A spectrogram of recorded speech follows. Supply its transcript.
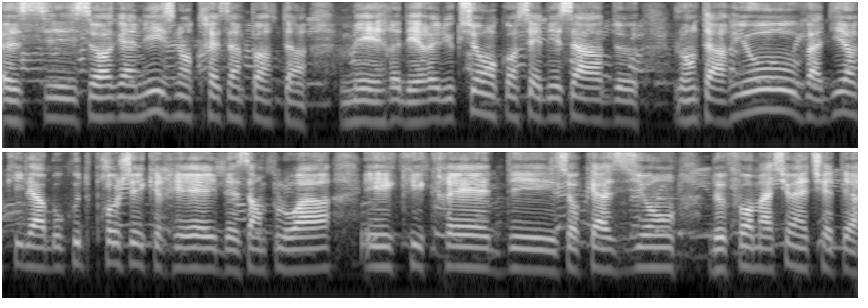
Euh, ces organismes sont très importants, mais des réductions au Conseil des arts de l'Ontario va dire qu'il y a beaucoup de projets qui créent des emplois et qui créent des occasions de formation, etc.,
